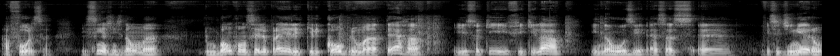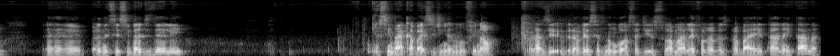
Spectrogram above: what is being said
à força, e sim a gente dá uma, um bom conselho para ele, que ele compre uma terra e isso aqui fique lá e não use essas, é, esse dinheiro é, para necessidades dele, e assim vai acabar esse dinheiro no final. Rav Yosef não gosta disso. Amarley falou Rav Yosef para Bai, Itana, Itana.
